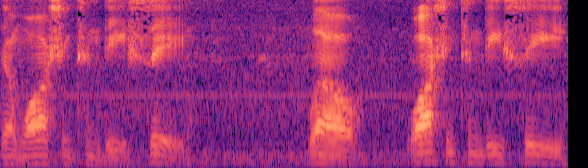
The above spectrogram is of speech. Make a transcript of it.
than Washington, D.C. Well, Washington, D.C.,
